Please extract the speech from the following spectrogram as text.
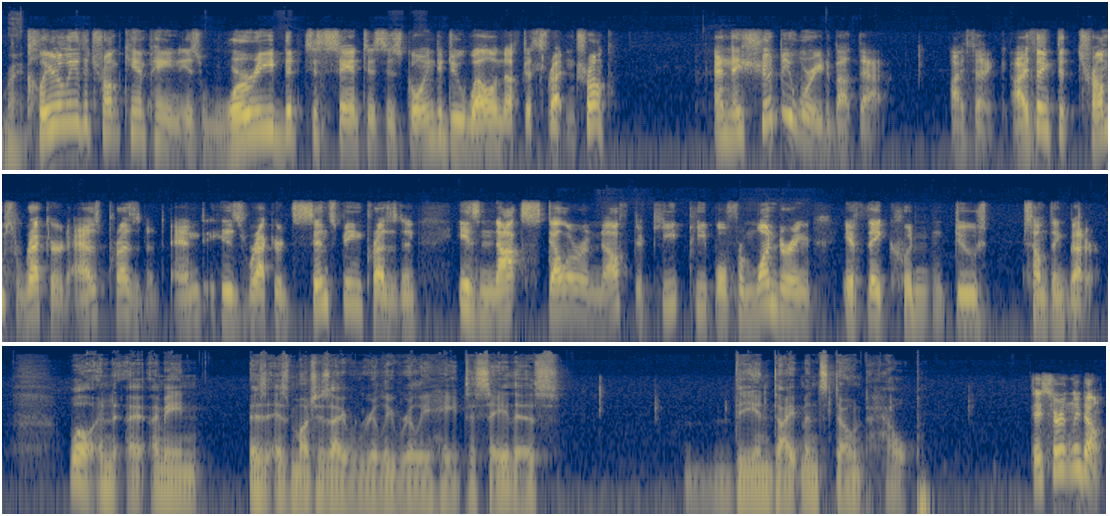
Right. Clearly, the Trump campaign is worried that DeSantis is going to do well enough to threaten Trump. And they should be worried about that, I think. I think that Trump's record as president and his record since being president is not stellar enough to keep people from wondering if they couldn't do something better. Well, and I- I mean, as as much as I really really hate to say this, the indictments don't help. They certainly don't.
